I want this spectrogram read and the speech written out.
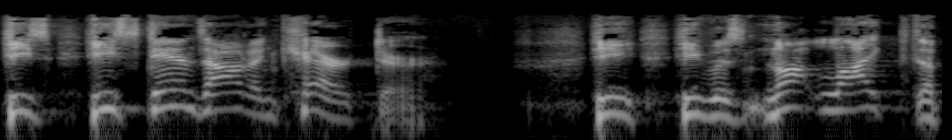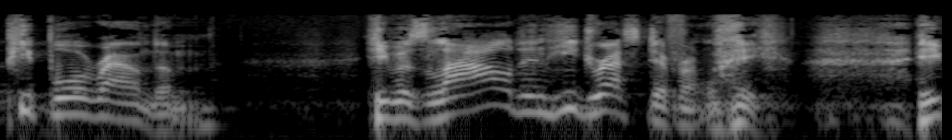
He's, he stands out in character. He, he was not like the people around him. He was loud and he dressed differently. He,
